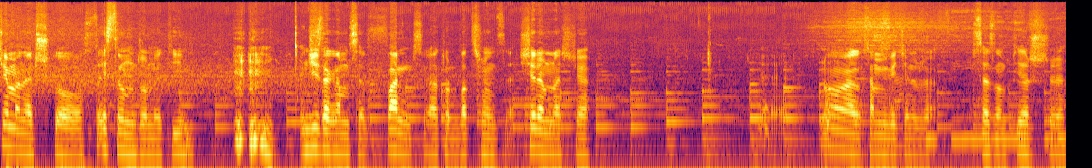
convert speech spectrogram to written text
Siemaneczko, z tej strony Johnny Team. Dziś zagramy sobie w Farming Simulator 2017. E, No, jak sami wiecie, że sezon pierwszy.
